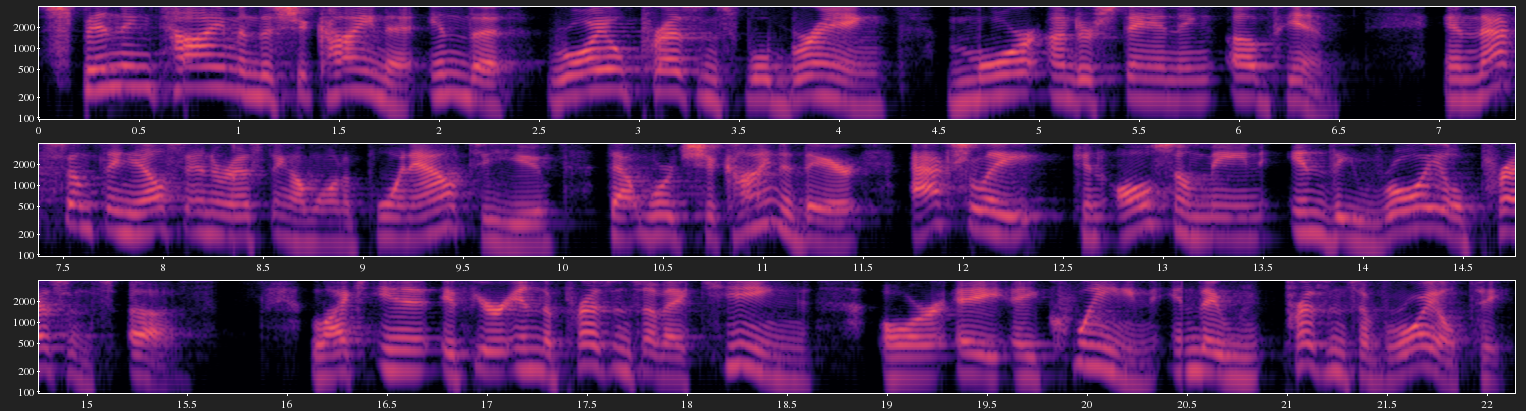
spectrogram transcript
Spending time in the Shekinah, in the royal presence, will bring more understanding of Him. And that's something else interesting I want to point out to you. That word Shekinah there actually can also mean in the royal presence of. Like in, if you're in the presence of a king or a, a queen, in the presence of royalty.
